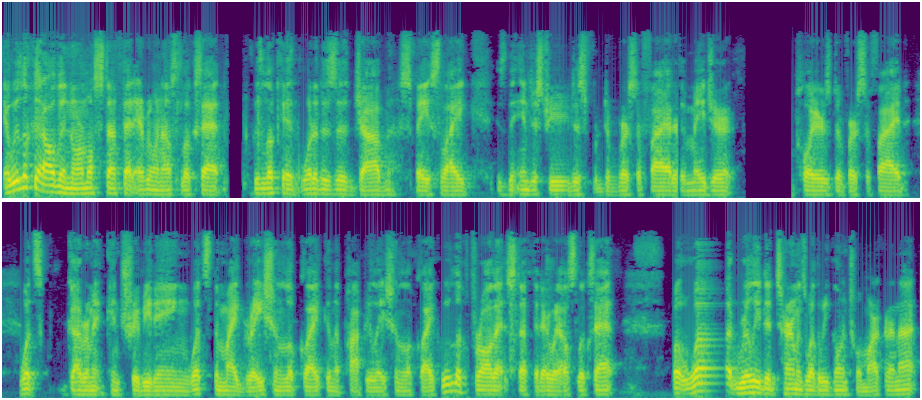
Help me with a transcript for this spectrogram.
Yeah, we look at all the normal stuff that everyone else looks at. We look at what is the job space like? Is the industry just diversified? Are the major employers diversified? What's government contributing? What's the migration look like and the population look like? We look for all that stuff that everyone else looks at. But what really determines whether we go into a market or not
